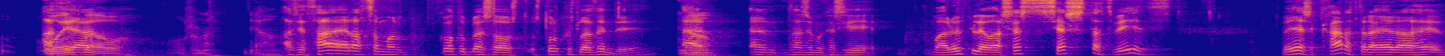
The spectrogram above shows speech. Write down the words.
og að- eitthvað og, og svona, að það er allt saman gott og blessa og stórkostlega fyndi en, en það sem kannski maður upplefa sérst, sérstætt við við þessa karaktera er að þe-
